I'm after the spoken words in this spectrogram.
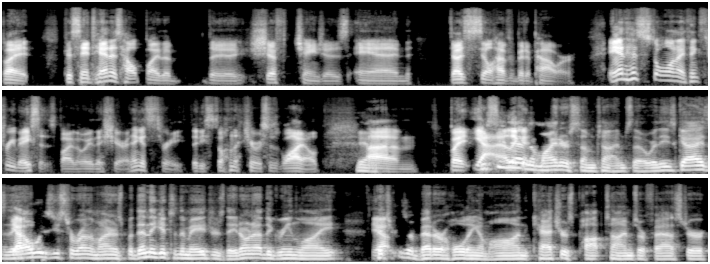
but because Santana's helped by the the shift changes and does still have a bit of power and has stolen I think three bases by the way this year. I think it's three that he's stolen this year, which is wild. Yeah. Um, but yeah, you see like that in the minors sometimes though, where these guys they always used to run the minors, but then they get to the majors, they don't have the green light. Yep. Pitchers are better holding them on. Catchers' pop times are faster.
